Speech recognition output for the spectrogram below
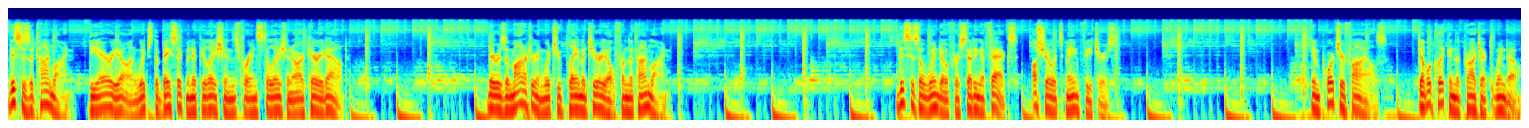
This is a timeline, the area on which the basic manipulations for installation are carried out. There is a monitor in which you play material from the timeline. This is a window for setting effects, I'll show its main features. Import your files. Double-click in the project window.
